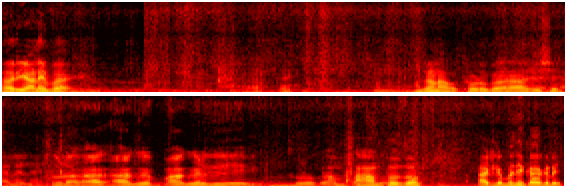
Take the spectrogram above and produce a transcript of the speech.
હરિયાણી ભાઈ જણાવો થોડુંક આ વિશે. થોડાક આગળ આગળ થોડુંક આમ આમ તો જો. આટલી બધી કાકડી?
